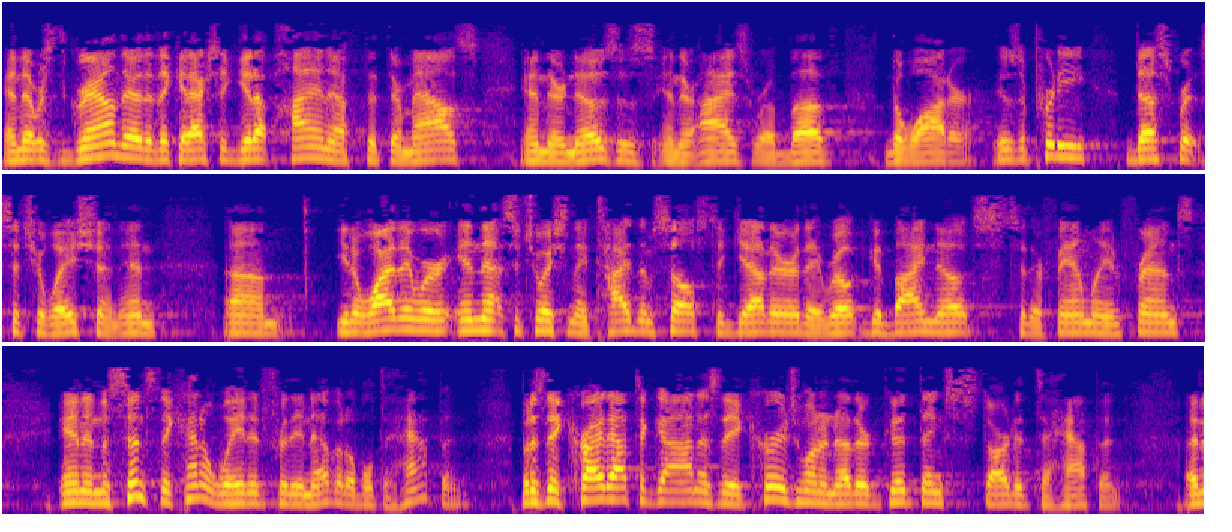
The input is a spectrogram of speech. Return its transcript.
And there was ground there that they could actually get up high enough that their mouths and their noses and their eyes were above the water. It was a pretty desperate situation. And um, you know, why they were in that situation, they tied themselves together. They wrote goodbye notes to their family and friends. And in a sense, they kind of waited for the inevitable to happen. But as they cried out to God, as they encouraged one another, good things started to happen. An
